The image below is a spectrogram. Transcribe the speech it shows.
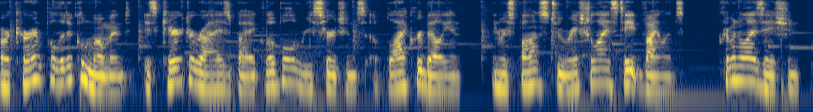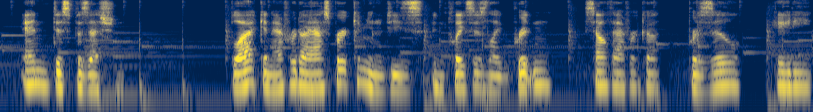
Our current political moment is characterized by a global resurgence of black rebellion in response to racialized state violence, criminalization, and dispossession. Black and Afro diasporic communities in places like Britain, South Africa, Brazil, Haiti,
